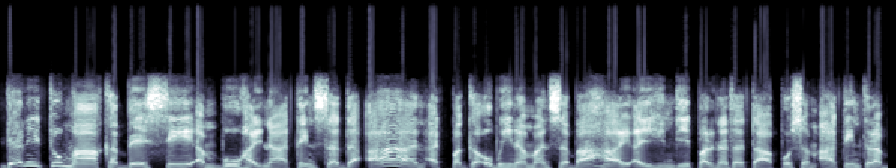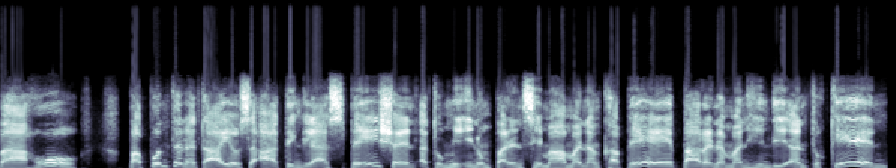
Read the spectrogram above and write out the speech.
Ganito mga kabesi ang buhay natin sa daan at pagka-uwi naman sa bahay ay hindi pa natatapos ang ating trabaho. Papunta na tayo sa ating last patient at umiinom pa rin si mama ng kape para naman hindi antukin.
